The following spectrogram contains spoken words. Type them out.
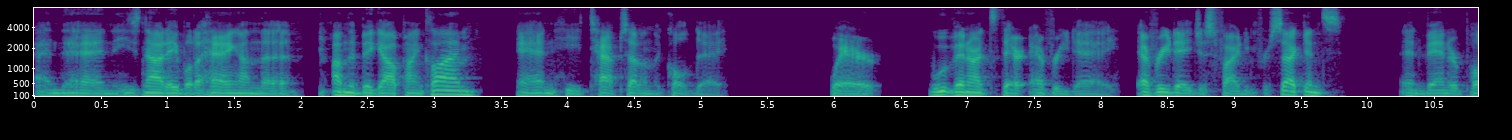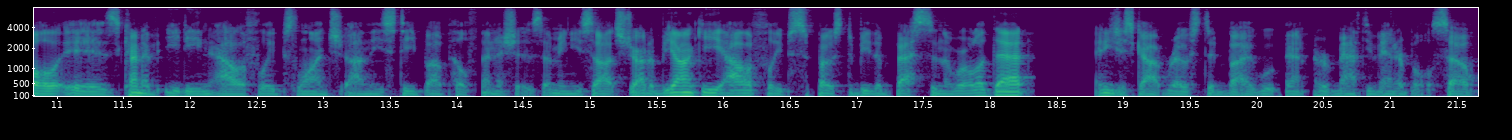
and then he's not able to hang on the on the big alpine climb, and he taps out on the cold day, where Wout Van Aert's there every day, every day just fighting for seconds, and van der Poel is kind of eating Alaphilippe's lunch on these steep uphill finishes. I mean, you saw at Strade Bianche, Alaphilippe's supposed to be the best in the world at that, and he just got roasted by Van, or Matthew van der Poel. So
